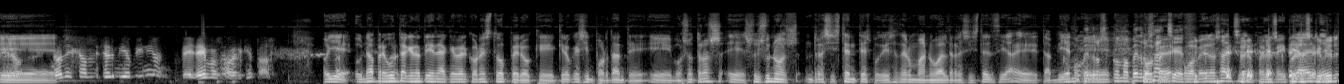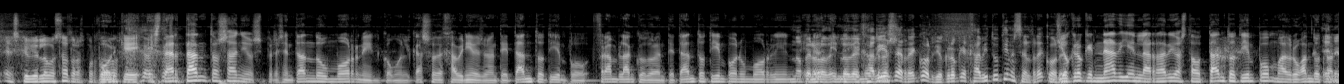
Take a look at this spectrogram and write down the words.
Pero Eh, no deja de ser mi opinión. Veremos a ver qué pasa. Oye, una pregunta que no tiene nada que ver con esto, pero que creo que es importante. Eh, vosotros eh, sois unos resistentes, podéis hacer un manual de resistencia eh, también. Como Pedro- eh, como Pedro Pe- Sánchez. Como Pedro Sánchez, Pero, pero es- pero efectivamente. escribir- escribirlo vosotros, por favor. Porque estar tantos años presentando un morning, como en el caso de Javi Nieves durante tanto tiempo, Fran Blanco durante tanto tiempo en un morning. No, pero en- lo de, en- lo de en Javi otros- es de récord. Yo creo que Javi tú tienes el récord. Yo creo que nadie en la radio ha estado tanto tiempo madrugando en, tanto.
